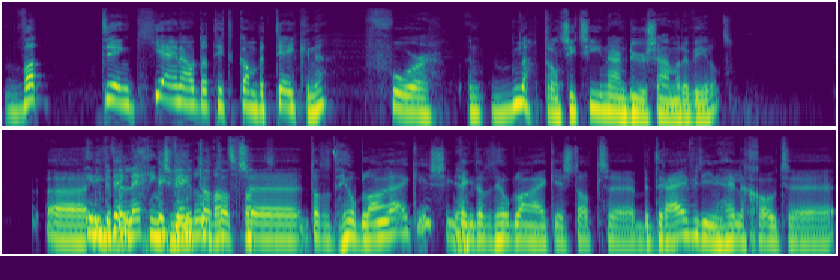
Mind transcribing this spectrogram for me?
wat denk jij nou dat dit kan betekenen voor een nou, transitie naar een duurzamere wereld? Uh, In de ik denk, beleggingswereld, Ik denk dat, wat- dat, uh, dat het heel belangrijk is. Ik Ja. denk dat het heel belangrijk is dat uh, bedrijven die een hele grote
